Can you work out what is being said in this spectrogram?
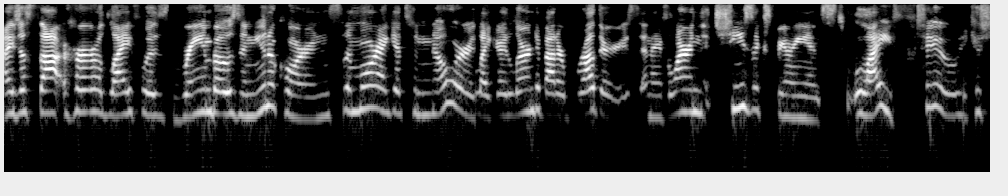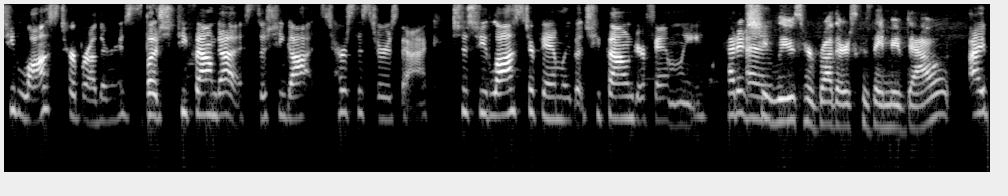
I just thought her life was rainbows and unicorns. The more I get to know her, like I learned about her brothers, and I've learned that she's experienced life too because she lost her brothers, but she found us. So she got her sisters back. So she lost her family, but she found her family. How did and she lose her brothers because they moved out? I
